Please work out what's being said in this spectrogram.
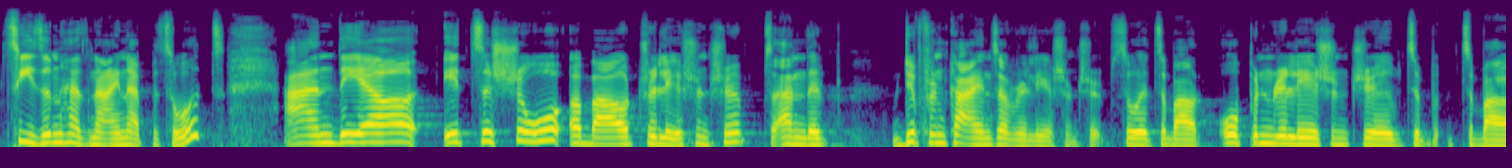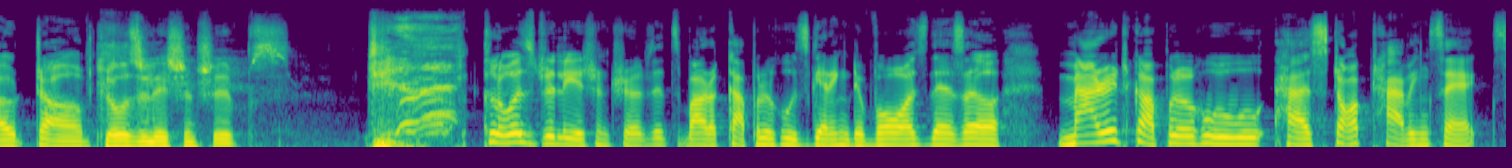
season has nine episodes, and they are. It's a show about relationships and the different kinds of relationships. So it's about open relationships. It's about uh, Close relationships. closed relationships. It's about a couple who's getting divorced. There's a married couple who has stopped having sex,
